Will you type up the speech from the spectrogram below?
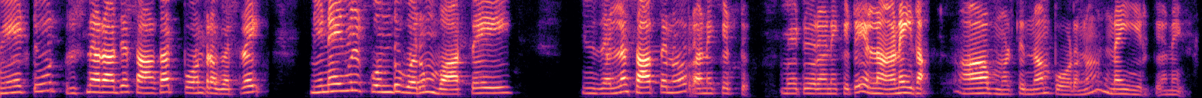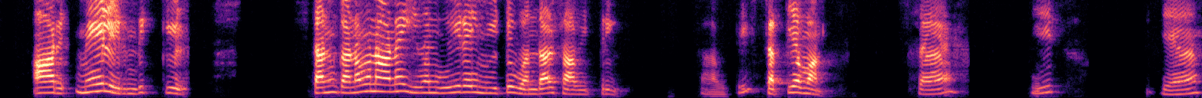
மேட்டூர் கிருஷ்ணராஜ சாகர் போன்றவற்றை நினைவில் கொண்டு வரும் வார்த்தை. இதெல்லாம் சாத்தனூர் அணைக்கட்டு மேட்டூர் அணைக்கட்டு எல்லாம் அணை தான். ஆ மட்டும்தான் போடணும் நை இருக்கு அணை. ஆறு மேலிருந்து கீழ். தன் கணவனான இவன் உயிரை மீட்டு வந்தாள் சாவித்ரி. சாவித்ரி சத்யவான். ச இத் ய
